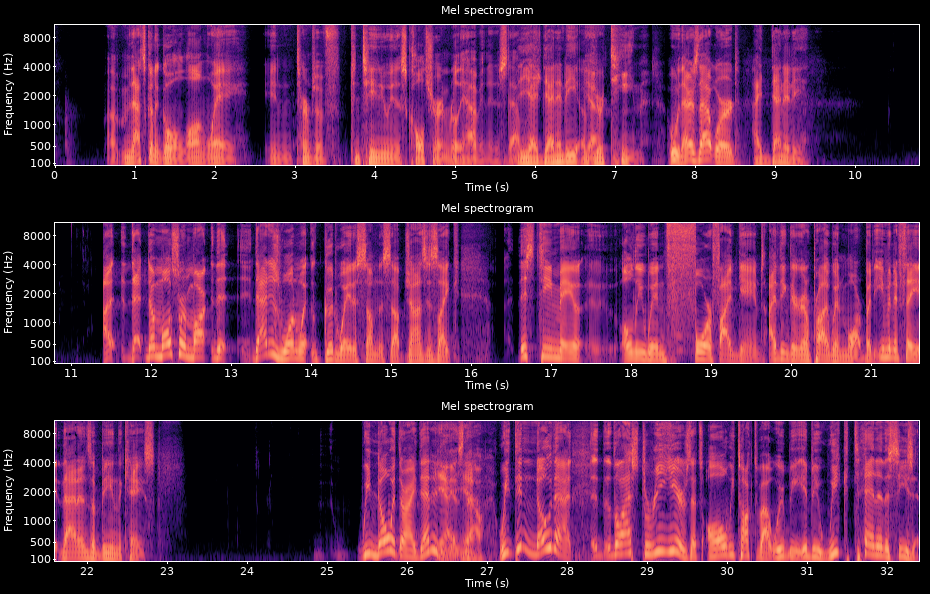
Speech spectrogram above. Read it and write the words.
Um, I mean that's going to go a long way in terms of continuing this culture and really having it established. The identity of Yeah. your team. Ooh, there's that word. Identity. I, that the most remark that that is one way, good way to sum this up. Jahns is like this team may only win four or five games. I think they're going to probably win more. But even if they that ends up being the case, we know what their identity Yeah, is yeah. now. We didn't know that uh, the last three years. That's all we talked about. We'd be it'd be week ten of the season.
